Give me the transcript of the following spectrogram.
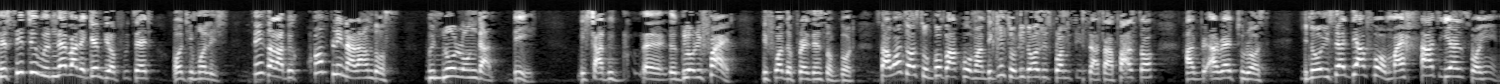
The city will never again be uprooted or demolished. Things that have been crumbling around us will no longer be. We shall be uh, glorified before the presence of God. So I want us to go back home and begin to read all these promises that our pastor had read to us. You know, he said, Therefore, my heart yearns for him.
